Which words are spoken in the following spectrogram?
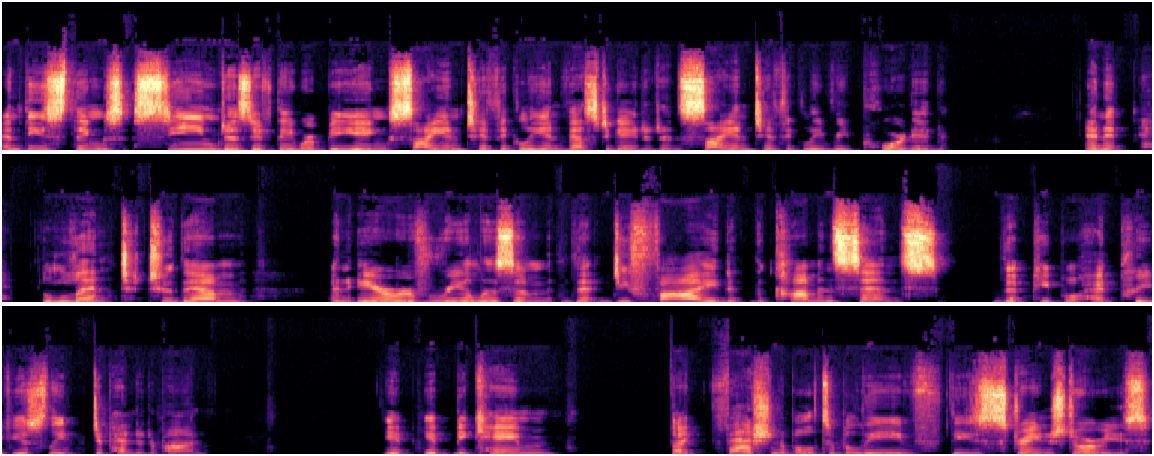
and these things seemed as if they were being scientifically investigated and scientifically reported. And it lent to them an air of realism that defied the common sense that people had previously depended upon. It, it became like fashionable to believe these strange stories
